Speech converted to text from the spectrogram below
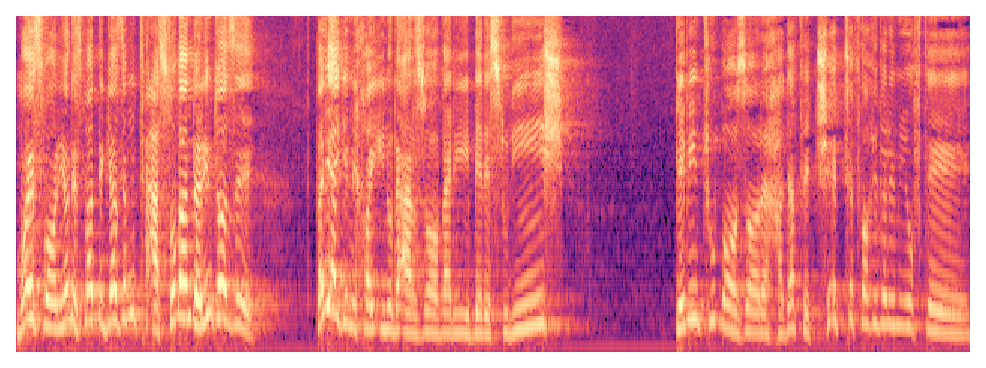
ما اصفهانی ها نسبت به گزمون تعصب هم داریم تازه. ولی اگه می‌خوای اینو به ارزاوری برسونیش ببین تو بازار هدف چه اتفاقی داره میفته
